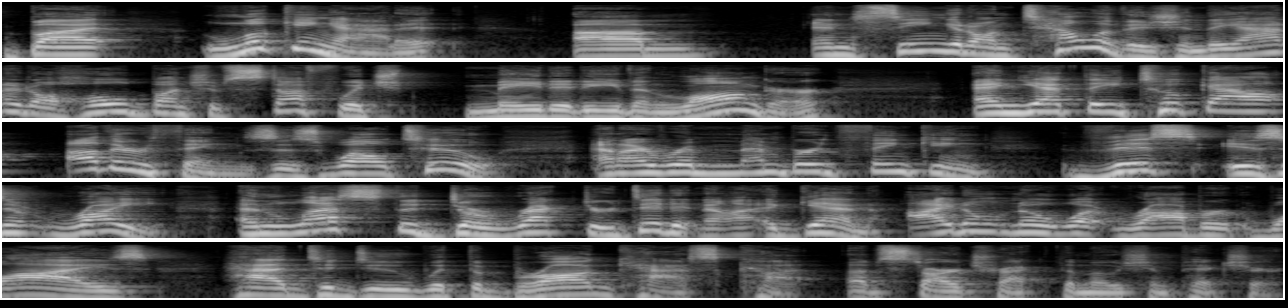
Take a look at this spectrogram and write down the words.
But looking at it um, and seeing it on television, they added a whole bunch of stuff which made it even longer, and yet they took out other things as well too. And I remembered thinking, this isn't right unless the director did it. Now, again, I don't know what Robert Wise had to do with the broadcast cut of Star Trek the motion picture.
